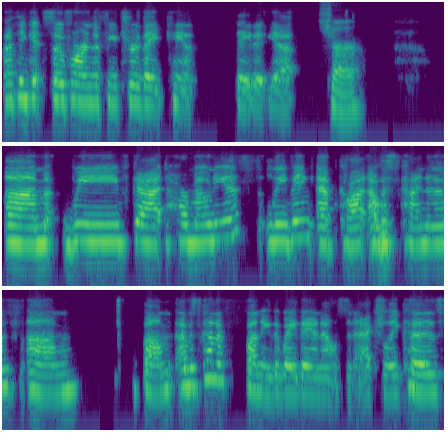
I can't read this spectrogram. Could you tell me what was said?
I think it's so far in the future they can't date it yet. Sure. Um, we've got Harmonious leaving Epcot. I was kind of um bummed. I was kind of funny the way they announced it actually, because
